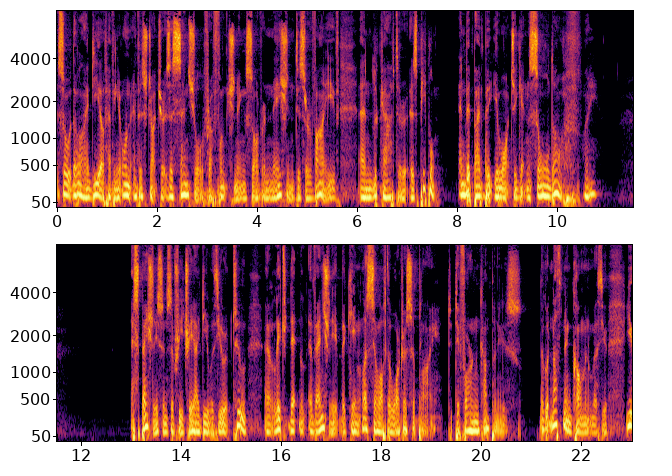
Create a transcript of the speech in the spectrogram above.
so the whole idea of having your own infrastructure is essential for a functioning sovereign nation to survive and look after its people. And bit by bit, you watch it getting sold off, right? Especially since the free trade idea with Europe too. Uh, later, eventually, it became let's sell off the water supply to, to foreign companies. They've got nothing in common with you. You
